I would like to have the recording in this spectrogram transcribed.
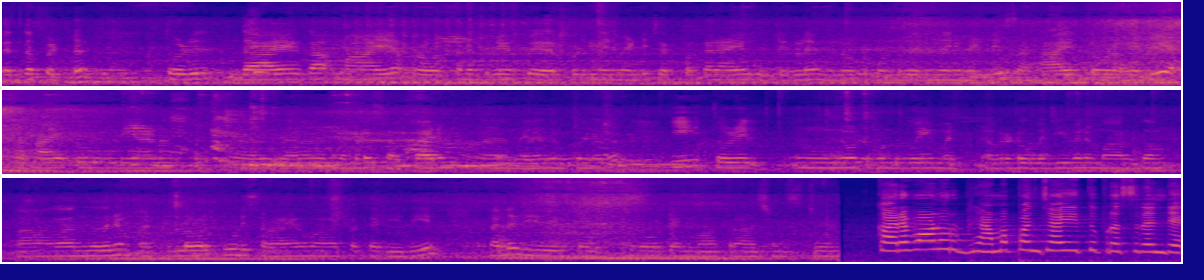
ബന്ധപ്പെട്ട് തൊഴിൽദായകമായ പ്രവർത്തനത്തിലേക്ക് ഏർപ്പെടുന്നതിന് വേണ്ടി ചെറുപ്പക്കാരായ കുട്ടികളെ മുന്നോട്ട് കൊണ്ടുവരുന്നതിന് വേണ്ടി സഹായത്തോടെ വലിയ സഹായത്തോടു കൂടിയാണ് നമ്മുടെ സർക്കാരും നിലനിൽക്കുന്നത്. ഈ തൊഴിൽ മുന്നോട്ട് കൊണ്ടുപോയി അവരുടെ ഉപജീവന മാർഗം ആകുന്നതിനും മറ്റുള്ളവർക്ക് കൂടി സഹായമാകത്തക്ക രീതിയിൽ നല്ല രീതിയിൽ പ്രവർത്തിച്ചു എന്ന് മാത്രം ആശംസിച്ചു. കരവാളൂർ ഗ്രാമപഞ്ചായത്ത് പ്രസിഡന്റ്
